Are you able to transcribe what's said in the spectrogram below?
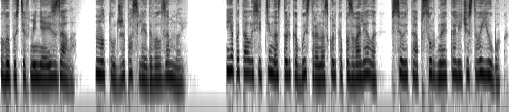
выпустив меня из зала, но тут же последовал за мной. Я пыталась идти настолько быстро, насколько позволяло все это абсурдное количество юбок.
